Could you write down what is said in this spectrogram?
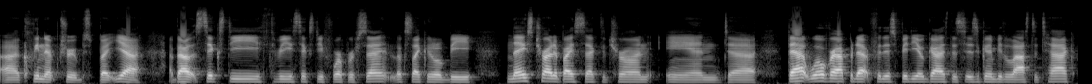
uh, cleanup troops. But yeah, about 63, 64%. Looks like it'll be nice try to bisect Bisectatron. And uh, that will wrap it up for this video, guys. This is going to be the last attack.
